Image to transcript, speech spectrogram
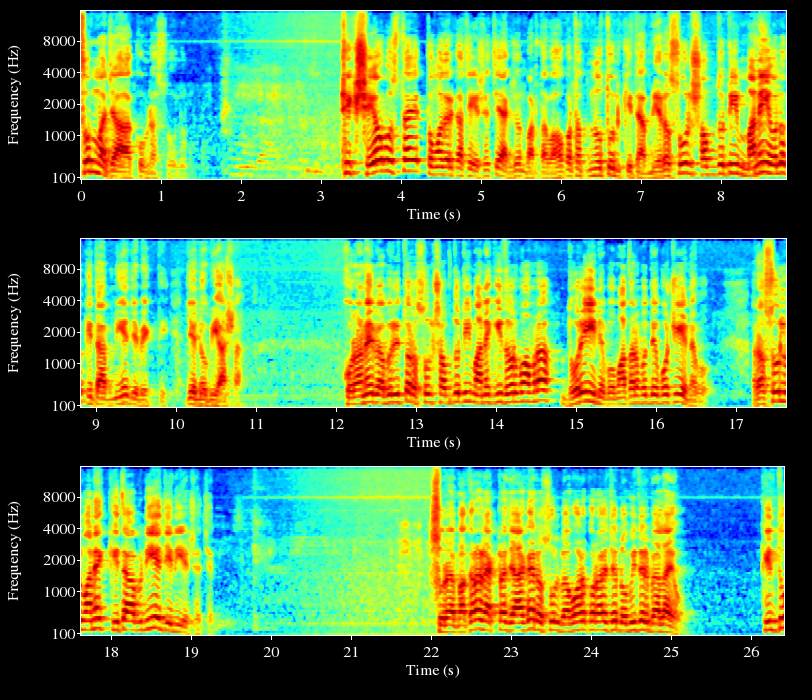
সুম্মা যা আকুম রাসুলুন। ঠিক সেই অবস্থায় তোমাদের কাছে এসেছে একজন বার্তাবাহক, অর্থাৎ নতুন কিতাব নিয়ে। রসুল শব্দটি মানেই হলো কিতাব নিয়ে যে ব্যক্তি, যে নবী আসা। কোরআনে ব্যবহৃত রসুল শব্দটি মানে কি ধরবো আমরা? ধরেই নেব, মাথার মধ্যে বসিয়ে নেব। রসুল মানে কিতাব নিয়ে যিনি এসেছেন। সুরায় বাকারার একটা জায়গায় রসুল ব্যবহার করা হয়েছে নবীদের বেলায়ও। কিন্তু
